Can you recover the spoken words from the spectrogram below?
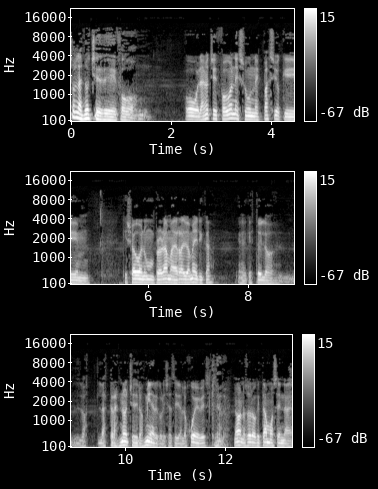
Son las noches de fogón? Oh, las noches de fogón es un espacio que, que yo hago en un programa de Radio América, en el que estoy los, los- las trasnoches de los miércoles, ya serían los jueves. Claro. No, nosotros que estamos en la...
